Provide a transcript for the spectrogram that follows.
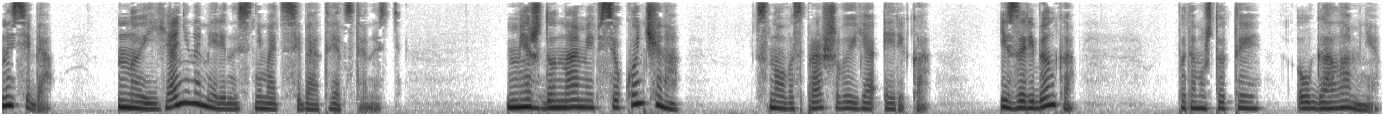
на себя. Но и я не намерена снимать с себя ответственность. «Между нами все кончено?» Снова спрашиваю я Эрика. «Из-за ребенка?» «Потому что ты лгала мне»,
